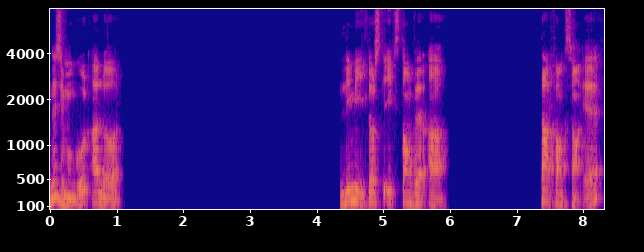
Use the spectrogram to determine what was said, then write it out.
نجم نقول alors limite lorsque x tend vers a تاع ال fonction f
